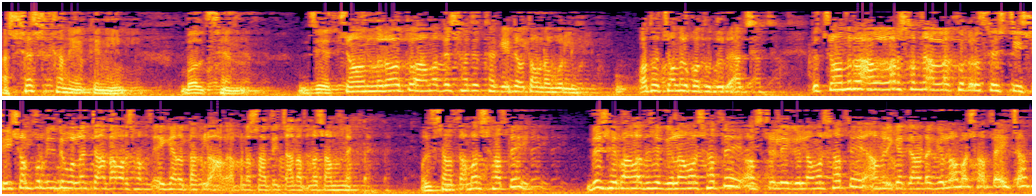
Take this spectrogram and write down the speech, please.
আর শেষখানে তিনি বলছেন যে চন্দ্র তো আমাদের সাথে থাকে, এটাও তো আমরা বলি। অত চন্দ্র কত দূরে আছে? তো চন্দ্র আল্লাহর সামনে আল্লাহ ক্ষুদ্র সৃষ্টি, সেই সম্পর্কে যদি বললেন চাঁদ আমার সামনে এখানে থাকলে? আপনার সাথে, চাঁদ আপনার সামনে। চাঁদ আমার সাথে। দেশে বাংলাদেশে গেল আমার সাথে, অস্ট্রেলিয়া গেল আমার সাথে, আমেরিকা, কানাডা গেল আমার সাথে, এই চাঁদ।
